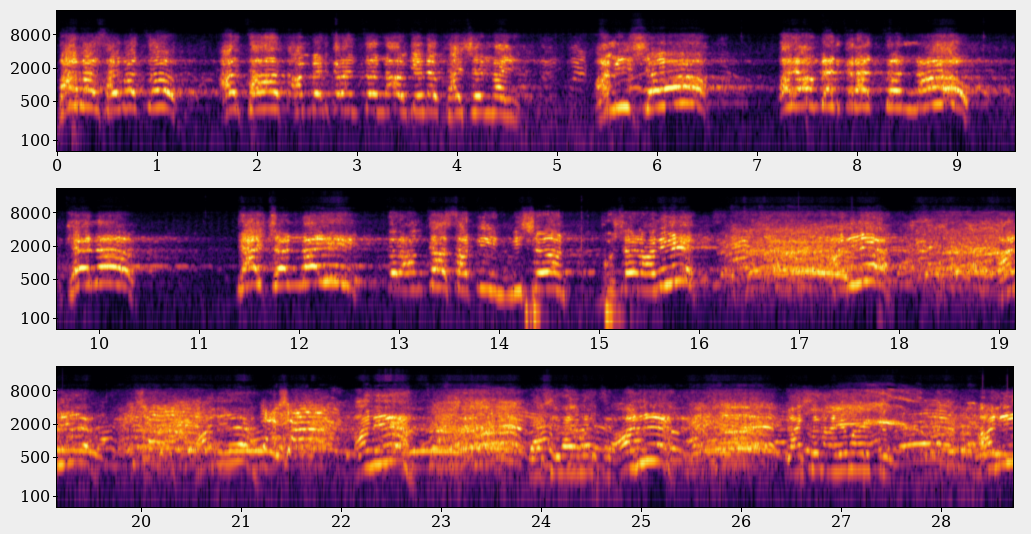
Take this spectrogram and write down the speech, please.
बाबासाहेबांचं अर्थात आंबेडकरांचं नाव घेणं फॅशन नाही. अमित शहा! अरे आंबेडकरांचं नाव घेणं फॅशन नाही. तर आमच्यासाठी निशन भूषण आणि आणि आणि आणि आणि आहे म्हणायचं आणि फॅशन आहे म्हणायचं आणि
